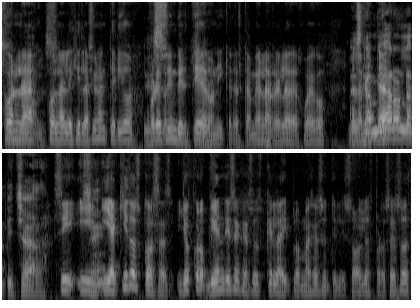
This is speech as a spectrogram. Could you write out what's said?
con la con la legislación anterior, por eso invirtieron y que les cambiaron la regla del juego. les cambiaron la pichada. Sí y, y aquí dos cosas. Yo creo, bien dice Jesús que la diplomacia se utilizó y los procesos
